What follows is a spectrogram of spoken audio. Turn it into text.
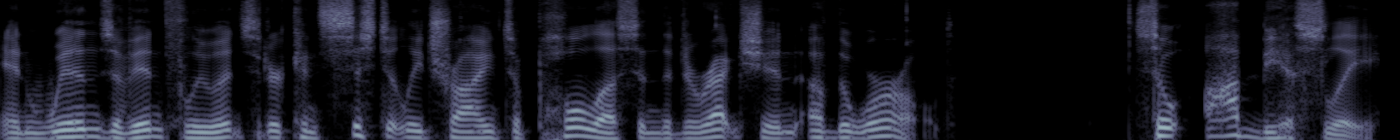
and winds of influence that are consistently trying to pull us in the direction of the world. So obviously,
